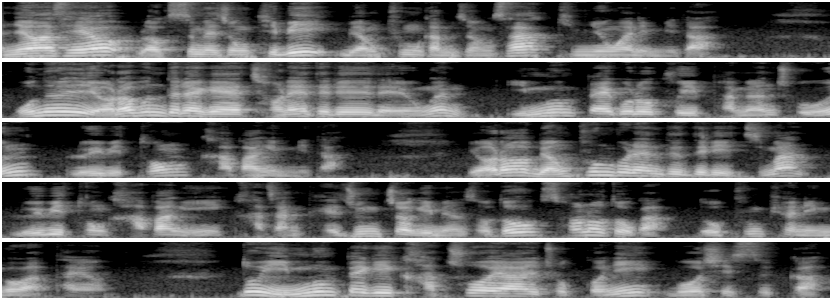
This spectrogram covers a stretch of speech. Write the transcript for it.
안녕하세요. 럭스메종TV 명품감정사 김용환입니다. 오늘 여러분들에게 전해드릴 내용은 입문백으로 구입하면 좋은 루이비통 가방입니다. 여러 명품 브랜드들이 있지만 루이비통 가방이 가장 대중적이면서도 선호도가 높은 편인 것 같아요. 또 입문백이 갖추어야 할 조건이 무엇이 있을까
